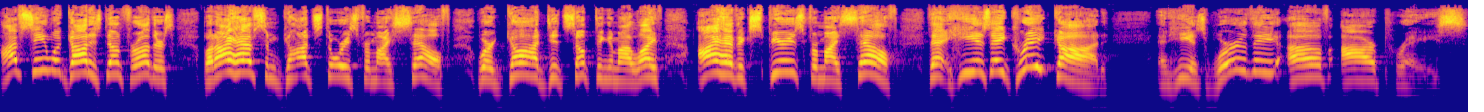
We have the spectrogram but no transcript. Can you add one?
I've seen what God has done for others, but I have some God stories for myself where God did something in my life. I have experienced for myself that He is a great God and He is worthy of our praise.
